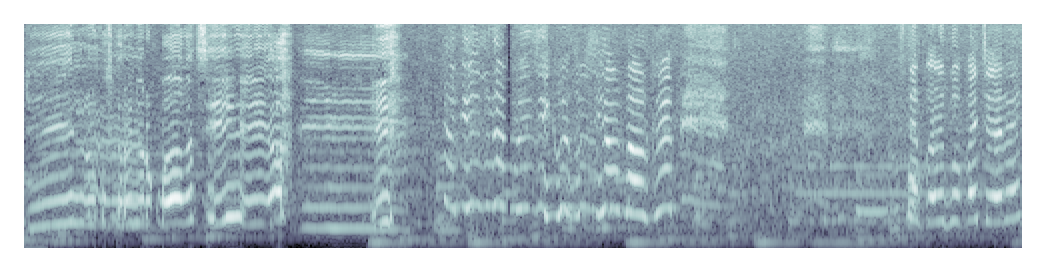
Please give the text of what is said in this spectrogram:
Din, lu kok sekarang jorok banget sih? Ah, ih. Lagi kenapa sih gue tuh sial banget? Setiap kali gue pacaran,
